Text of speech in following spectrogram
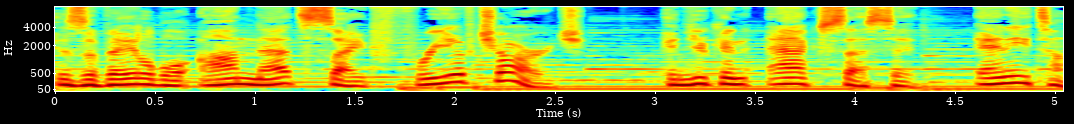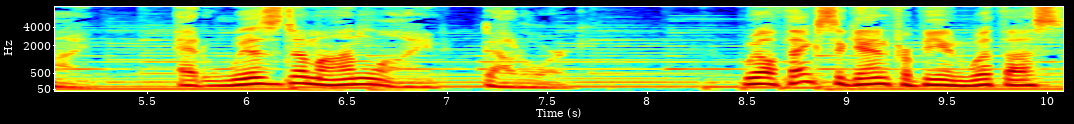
is available on that site free of charge, and you can access it anytime at wisdomonline.org. Well, thanks again for being with us.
